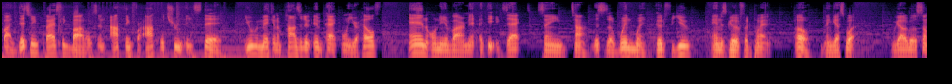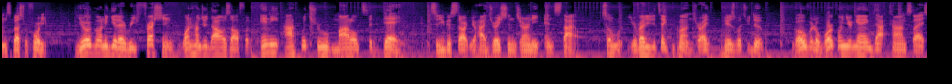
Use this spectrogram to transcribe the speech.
By ditching plastic bottles and opting for AquaTru instead, you will be making a positive impact on your health and on the environment at the exact same time. This is a win win. Good for you, and it's good for the planet. Oh, and guess what? We got a little something special for you. You're going to get a refreshing $100 off of any AquaTru model today so you can start your hydration journey in style. So you're ready to take the plunge, right? Here's what you do. Go over to workonyourgame.com slash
